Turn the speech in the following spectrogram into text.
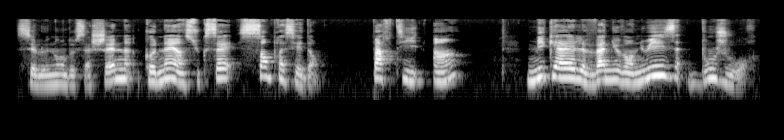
c'est le nom de sa chaîne, connaît un succès sans précédent. Partie 1. Michael Vagneux-Van Nuys, bonjour.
